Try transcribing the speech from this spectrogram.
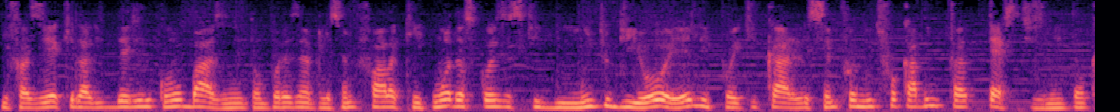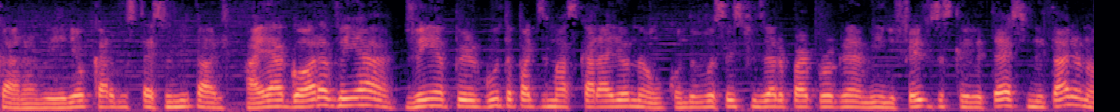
e fazia aquilo ali dele como base, né? Então, por exemplo, ele sempre fala que uma das coisas que muito guiou ele foi que, cara, ele sempre foi muito focado em testes, né? Então, cara, ele é o cara dos testes unitários. Aí agora vem a, vem a pergunta para desmascarar ele ou não. Quando vocês fizeram o par programming, ele fez você escrever teste unitário ou não?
